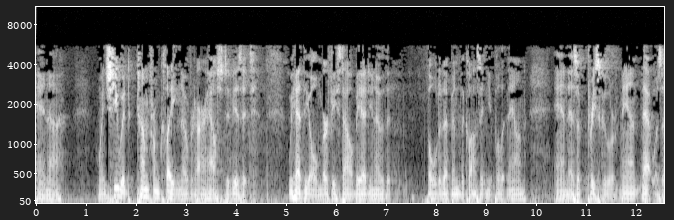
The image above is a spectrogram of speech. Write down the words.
And uh, when she would come from Clayton over to our house to visit, we had the old Murphy style bed, you know, that folded up into the closet and you pull it down. And as a preschooler, man, that was a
